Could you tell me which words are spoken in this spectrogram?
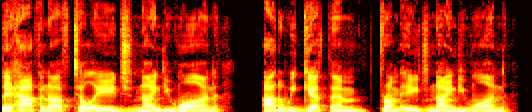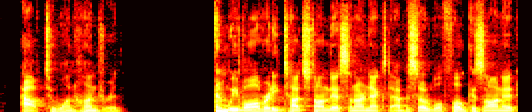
they have enough till age 91. How do we get them from age 91 out to 100? And we've already touched on this in our next episode. We'll focus on it,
